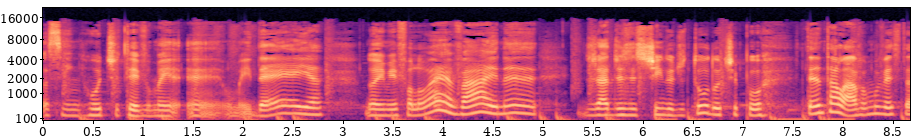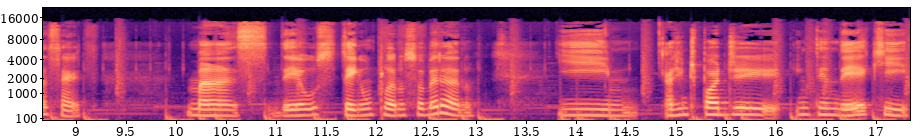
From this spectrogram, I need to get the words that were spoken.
assim, Ruth teve uma, é, uma ideia, Noemi falou, é, vai, né, já desistindo de tudo, tipo, tenta lá, vamos ver se dá certo mas Deus tem um plano soberano. E a gente pode entender que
